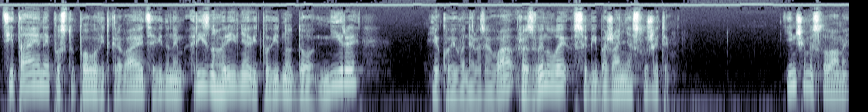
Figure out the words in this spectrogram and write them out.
Ці таїни поступово відкриваються відданим різного рівня відповідно до міри, якою вони розвинули в собі бажання служити. Іншими словами,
